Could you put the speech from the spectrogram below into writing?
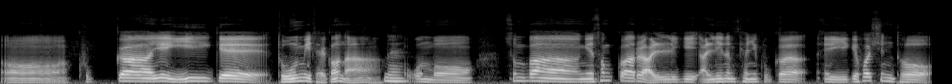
어 국가의 이익에 도움이 되거나 네. 혹은 뭐 순방의 성과를 알리기 알리는 편이 국가의 이익에 훨씬 더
